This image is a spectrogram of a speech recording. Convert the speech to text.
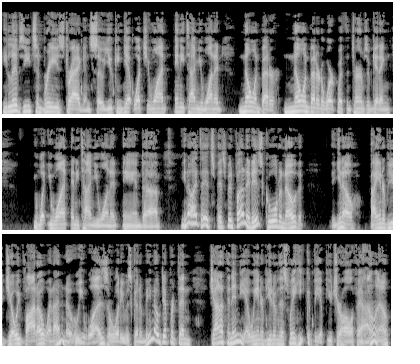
he lives, eats, and breathes dragons, so you can get what you want anytime you want it. No one better, no one better to work with in terms of getting what you want anytime you want it. And uh, you know, it, it's it's been fun. It is cool to know that you know I interviewed Joey Votto when I didn't know who he was or what he was going to be. No different than Jonathan India. We interviewed him this week. He could be a future Hall of Fame. I don't know.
